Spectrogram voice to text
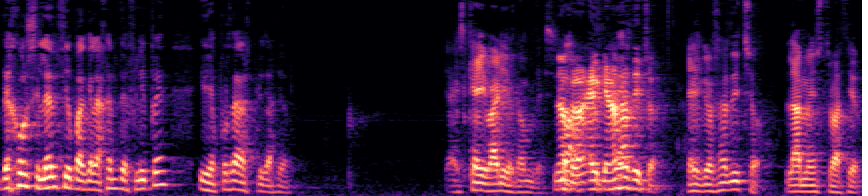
deja un silencio para que la gente flipe y después da la explicación. Es que hay varios nombres. No, No. pero el que nos has dicho. El que os has dicho, la menstruación.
